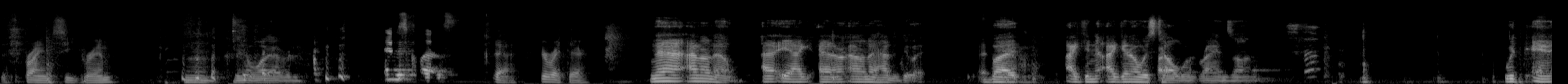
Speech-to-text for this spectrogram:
it's Brian C. Grimm. Hmm, you know whatever. That was close. Yeah, you're right there. nah i don't know. I, yeah I, I, don't, I don't know how to do it. Uh, Uh, but- i can i can always tell when brian's on with and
